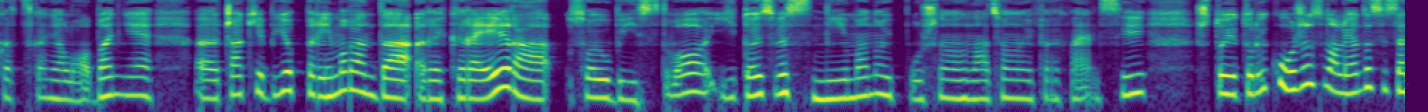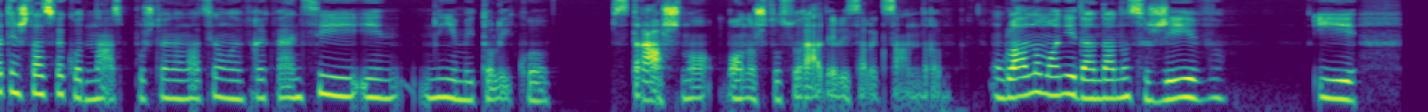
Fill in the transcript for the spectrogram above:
krckanja lobanje, e, čak je bio primoran da rekreira svoje ubistvo i to je sve snimano i pušteno na nacionalnoj frekvenciji, što je toliko užasno, ali onda se setim šta sve kod nas pušteno na nacionalnoj frekvenciji i nije mi toliko strašno ono što su radili s Aleksandrom. Uglavnom, on je dan danas živ i uh,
